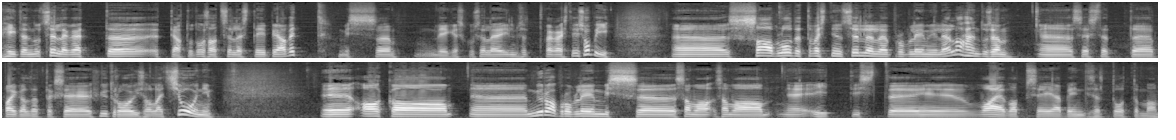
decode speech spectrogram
heidelnud sellega, et, et teatud osad sellest ei pea vett, mis veekeskusele ilmselt väga hästi ei sobi, saab loodetavasti nüüd sellele probleemile lahenduse Äh, sest et äh, paigaldatakse hüdroisolatsiooni. Äh, aga müraprobleem, mis sama, sama ehitist vaevab, see jääb endiselt ootama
